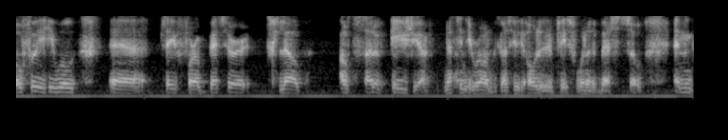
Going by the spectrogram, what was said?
hopefully he will uh, play for a better club outside of Asia, not in Iran, because he already plays for one of the best. So, and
